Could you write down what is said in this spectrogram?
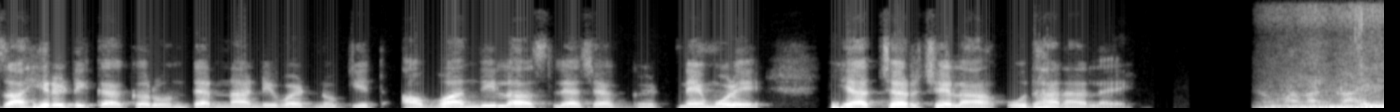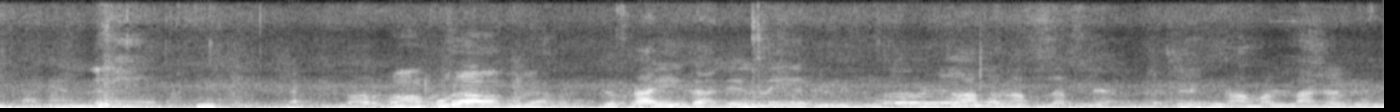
जाहीर टीका करून त्यांना निवडणुकीत आव्हान दिलं असल्याच्या घटनेमुळे या चर्चेला उधाण आलंय. मला काही झालेलं नाही हा, आपण आपल्या आपल्या कामाला लागा घरी.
